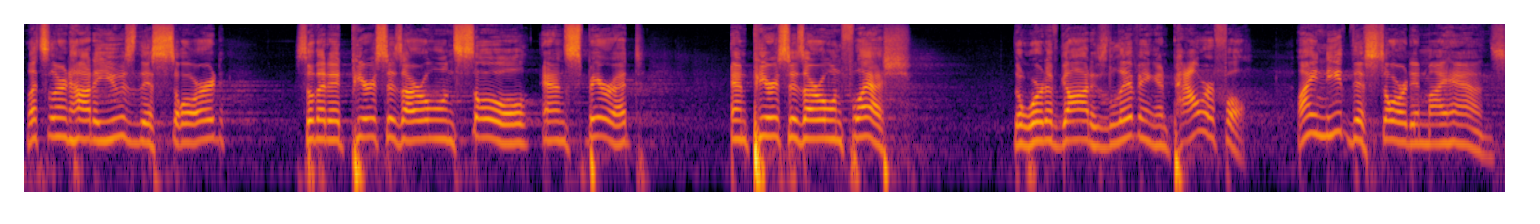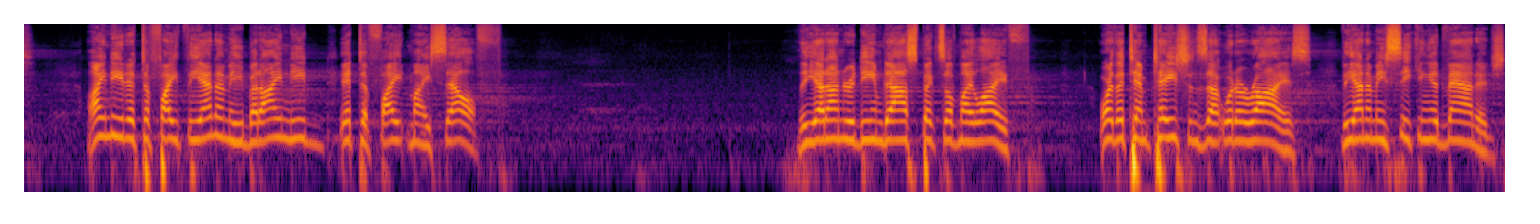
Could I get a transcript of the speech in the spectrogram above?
Let's learn how to use this sword so that it pierces our own soul and spirit and pierces our own flesh. The Word of God is living and powerful. I need this sword in my hands. I need it to fight the enemy, but I need it to fight myself. The yet unredeemed aspects of my life, or the temptations that would arise, the enemy seeking advantage,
